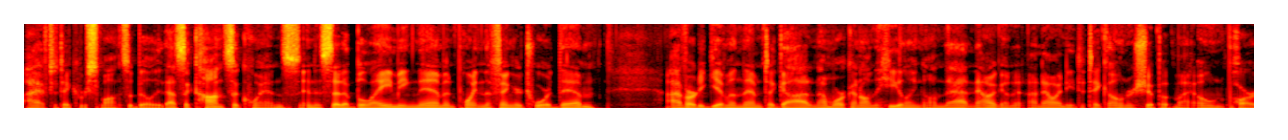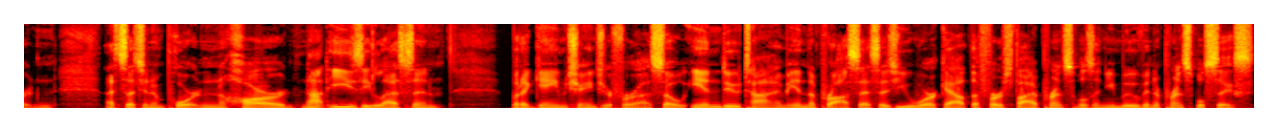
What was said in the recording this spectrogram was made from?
I have to take responsibility. That's a consequence. And instead of blaming them and pointing the finger toward them, I've already given them to God and I'm working on the healing on that. Now I'm gonna now I need to take ownership of my own part. And that's such an important, hard, not easy lesson, but a game changer for us. So in due time, in the process, as you work out the first five principles and you move into principle six,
